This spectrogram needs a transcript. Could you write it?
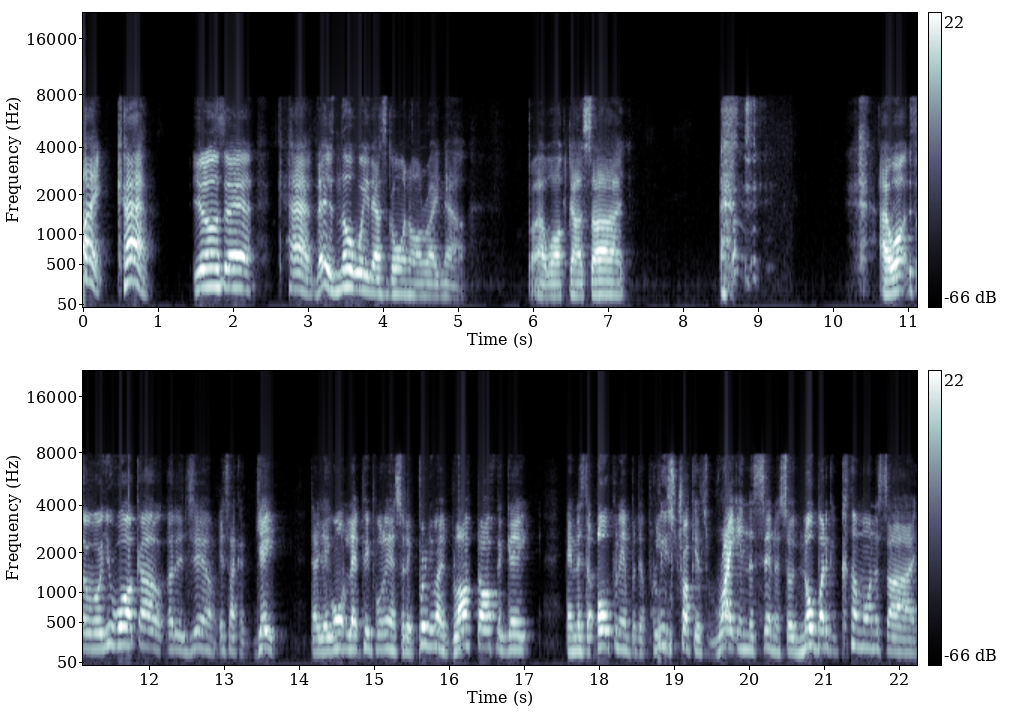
Like, "Cap," you know what I'm saying? Cap. There is no way that's going on right now. But I walked outside. I walked. So when you walk out of the gym, it's like a gate that they won't let people in. So they pretty much blocked off the gate, and it's the opening, but the police truck is right in the center, so nobody could come on the side,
